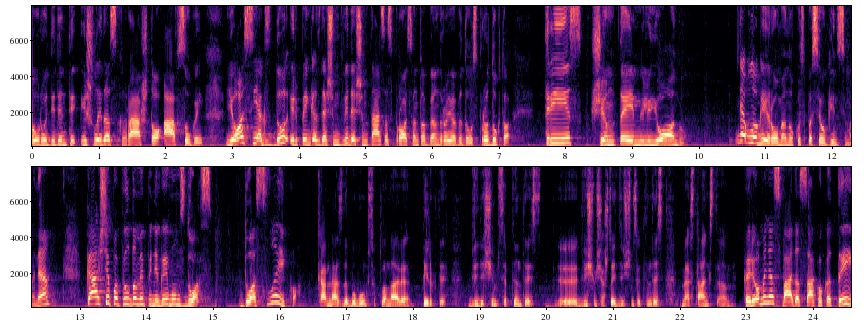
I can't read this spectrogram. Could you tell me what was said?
eurų didinti išlaidas krašto apsaugai. Jos sieks 2,52 procento bendrojo vidaus produkto. 300 milijonų. Neblogai raumenukus pasiauginsime, ne? Ką šie papildomi pinigai mums duos? Duos laiko ką mes dabar buvom suplanavę pirkti 27, 26, 27, mes tankstinam. Kariuomenės vadas sako, kad tai,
